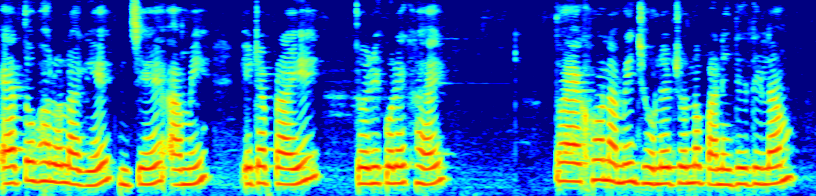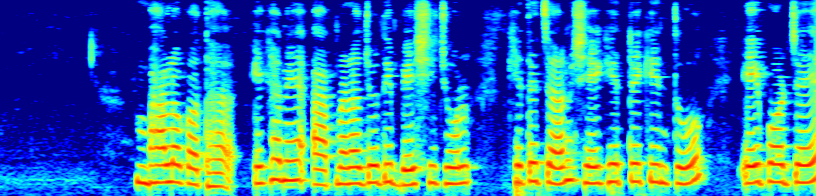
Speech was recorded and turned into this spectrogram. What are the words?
এত ভালো লাগে যে আমি এটা প্রায়ই তৈরি করে খাই। তো এখন আমি ঝোলের জন্য পানি দিয়ে দিলাম। ভালো কথা। এখানে আপনারা যদি বেশি ঝোল খেতে চান, সেই ক্ষেত্রে কিন্তু এই পর্যায়ে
